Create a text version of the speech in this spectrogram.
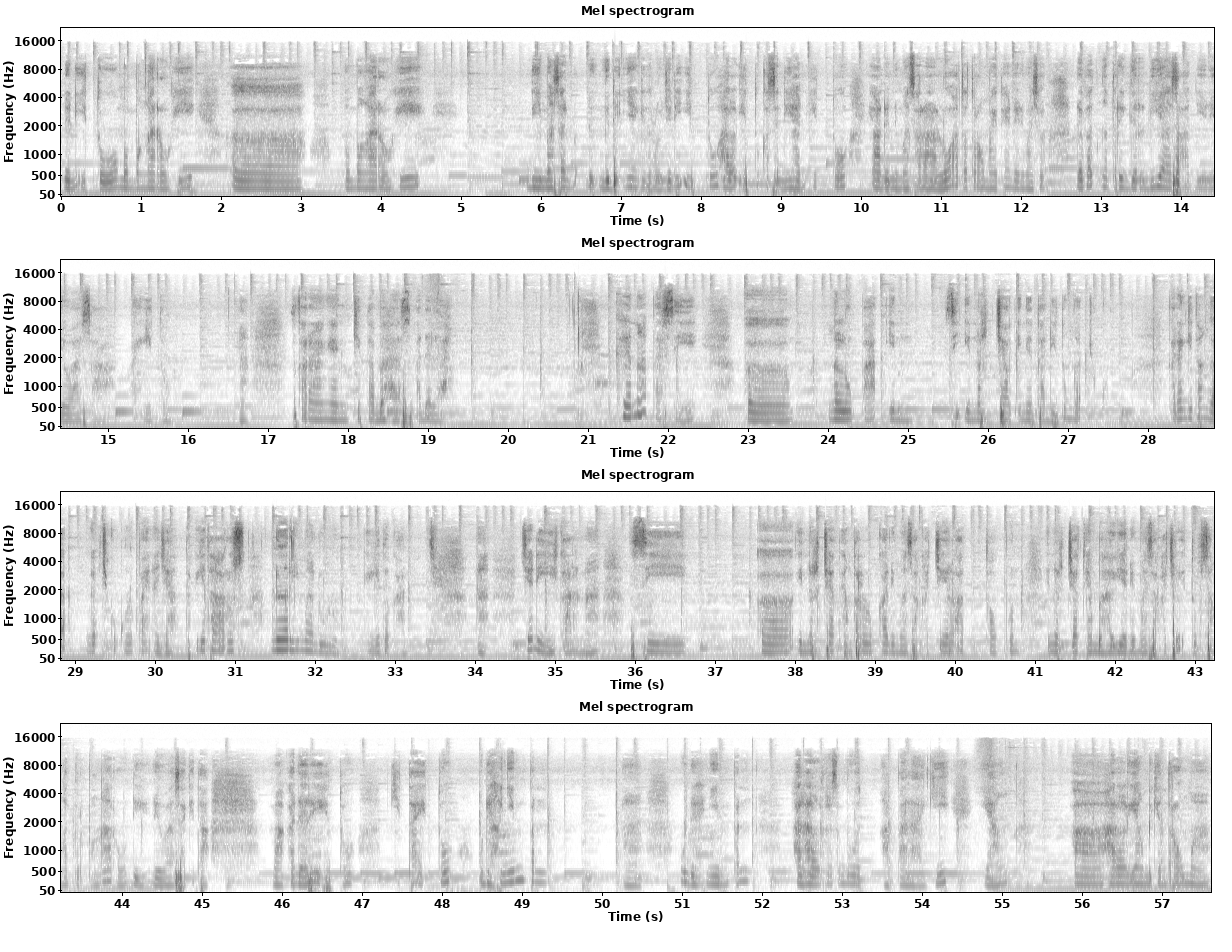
dan itu mempengaruhi uh, mempengaruhi di masa gedenya gitu loh. Jadi itu hal itu kesedihan itu yang ada di masa lalu atau trauma itu yang ada di masa lalu dapat nge-trigger dia saat dia dewasa kayak gitu. Nah sekarang yang kita bahas adalah kenapa sih uh, ngelupain si inner child ini tadi tuh nggak cukup? Kadang kita nggak nggak cukup ngelupain aja tapi kita harus nerima dulu kayak gitu kan nah jadi karena si uh, inner child yang terluka di masa kecil ataupun inner child yang bahagia di masa kecil itu sangat berpengaruh di dewasa kita maka dari itu kita itu udah nyimpen. Nah udah nyimpen hal-hal tersebut apalagi yang uh, hal yang bikin trauma.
